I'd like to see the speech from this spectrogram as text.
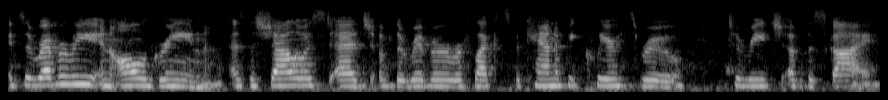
It's a reverie in all green as the shallowest edge of the river reflects the canopy clear through to reach of the sky.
